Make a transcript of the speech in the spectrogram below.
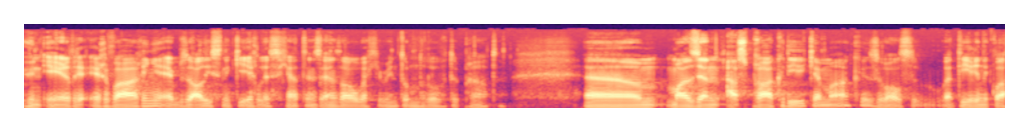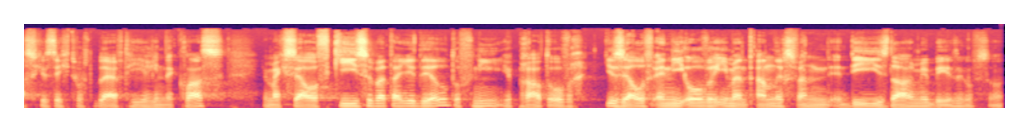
hun eerdere ervaringen. Hebben ze al eens een keer les gehad en zijn ze al wat gewend om erover te praten. Um, maar er zijn afspraken die je kan maken, zoals wat hier in de klas gezegd wordt, blijft hier in de klas. Je mag zelf kiezen wat dat je deelt of niet. Je praat over jezelf en niet over iemand anders, van die is daarmee bezig of zo.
